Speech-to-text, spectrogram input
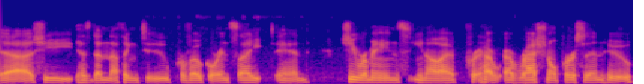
uh, she has done nothing to provoke or incite, and she remains, you know, a, a, a rational person who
